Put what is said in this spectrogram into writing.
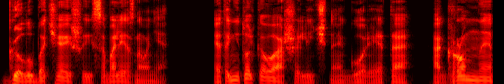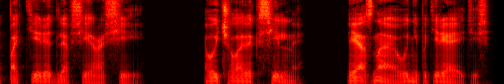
глубочайшие соболезнования. Это не только ваше личное горе, это огромная потеря для всей России. Вы человек сильный. Я знаю, вы не потеряетесь,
